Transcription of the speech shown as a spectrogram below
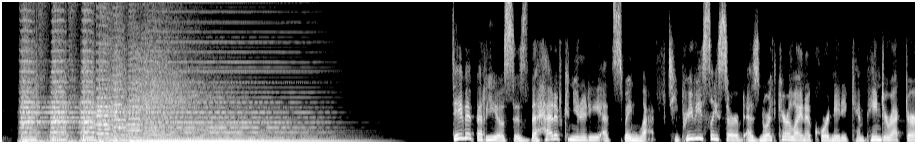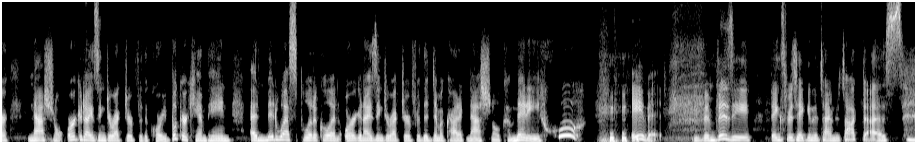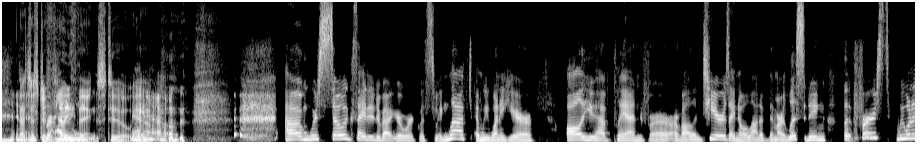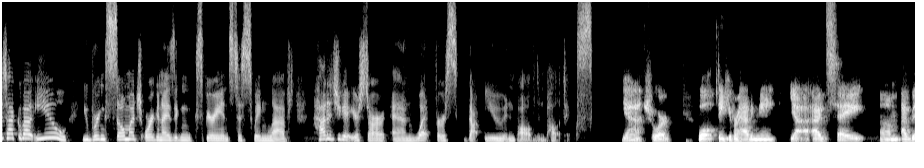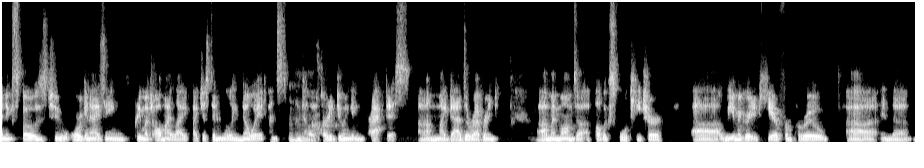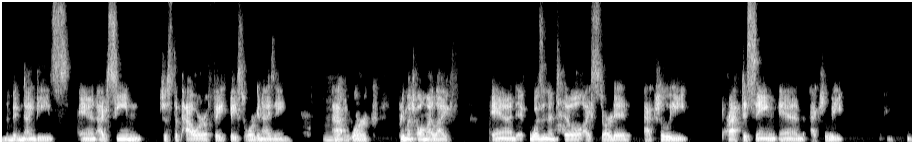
David Berrios is the head of community at Swing Left. He previously served as North Carolina Coordinated Campaign Director, National Organizing Director for the Cory Booker campaign, and Midwest Political and Organizing Director for the Democratic National Committee. Whew! David, you've been busy. Thanks for taking the time to talk to us. That's just a few things, too. Yeah. um, we're so excited about your work with Swing Left, and we want to hear all you have planned for our volunteers. I know a lot of them are listening. But first, we want to talk about you. You bring so much organizing experience to Swing Left. How did you get your start and what first got you involved in politics? Yeah, sure. Well, thank you for having me. Yeah, I'd say um, I've been exposed to organizing pretty much all my life. I just didn't really know it un- mm-hmm. until I started doing it in practice. Um, my dad's a reverend. Uh, my mom's a, a public school teacher. Uh, we immigrated here from Peru uh, in the, the mid 90s, and I've seen just the power of faith based organizing mm-hmm. at work pretty much all my life. And it wasn't until I started actually practicing and actually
